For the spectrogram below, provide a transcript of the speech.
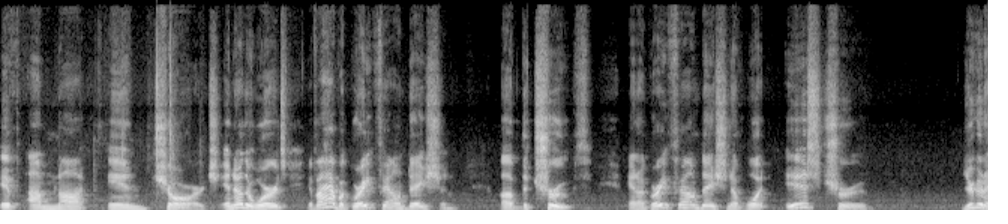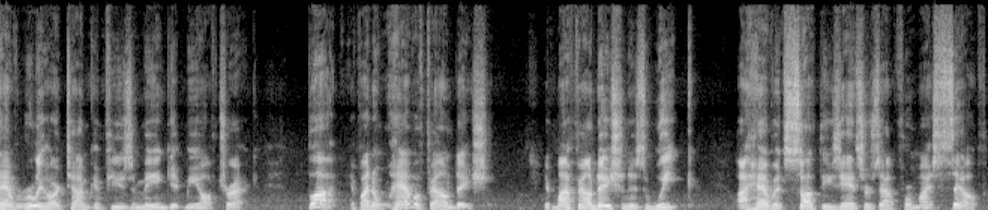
if I'm not in charge. In other words, if I have a great foundation of the truth and a great foundation of what is true, you're going to have a really hard time confusing me and get me off track. But if I don't have a foundation, if my foundation is weak, I haven't sought these answers out for myself,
